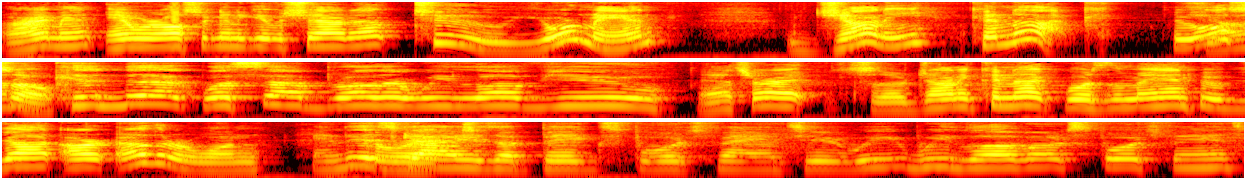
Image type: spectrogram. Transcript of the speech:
All right, man. And we're also going to give a shout out to your man, Johnny Canuck, who also. Johnny Canuck, what's up, brother? We love you. That's right. So Johnny Canuck was the man who got our other one. And this Correct. guy is a big sports fan too. We we love our sports fans.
